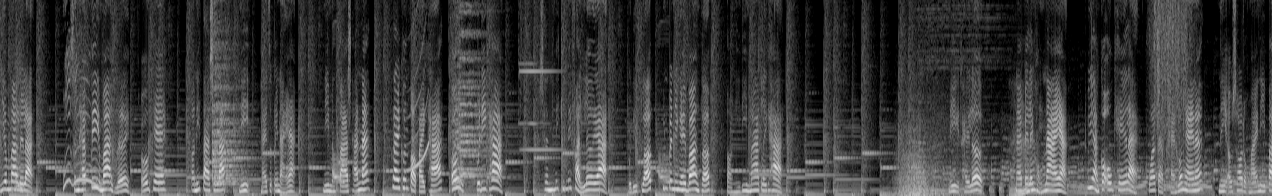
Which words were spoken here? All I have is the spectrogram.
เยี่ยมมากเลยล่ะ ฉันแฮปปี้มากเลย โอเค ตอนนี้ตาฉันละ นี่นายจะไปไหนอะ่ะ นี่มันตาฉันนะ ใครคนต่อไปคะ โอ้สวัสดีค่ะ ฉันไม่คิดไม่ฝันเลยอะ่ะสวัสดีครับ คุณเป็นยังไงบ้างครับ ตอนนี้ดีมากเลยค่ะ นี่ไทเลอร์ นายเป็นอะไรของนายอะ่ะ ทุกอย่างก็โอเคแหละ ว่าแต่แผนว่าไงนะ นี่เอาช่อดอกไม้นี้ไป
